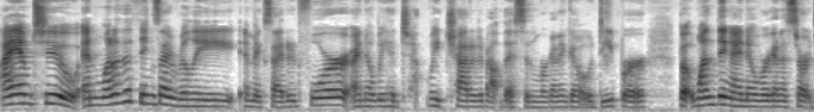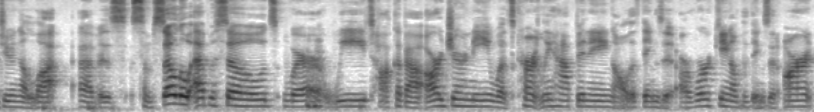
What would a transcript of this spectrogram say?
I am too. And one of the things I really am excited for, I know we had ch- we chatted about this and we're going to go deeper, but one thing I know we're going to start doing a lot of is some solo episodes where mm-hmm. we talk about our journey, what's currently happening, all the things that are working, all the things that aren't.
